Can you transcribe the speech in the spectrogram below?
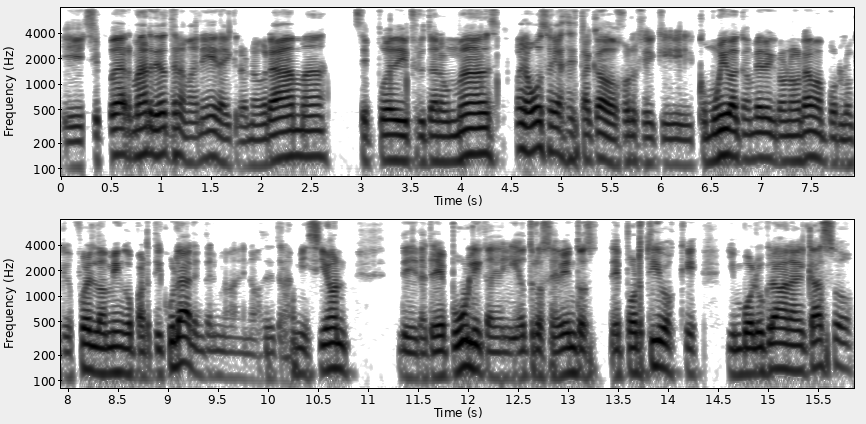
eh, se puede armar de otra manera el cronograma, se puede disfrutar aún más. Bueno, vos habías destacado, Jorge, que como iba a cambiar el cronograma por lo que fue el domingo particular en términos de transmisión de la TV pública y otros eventos deportivos que involucraban al caso,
